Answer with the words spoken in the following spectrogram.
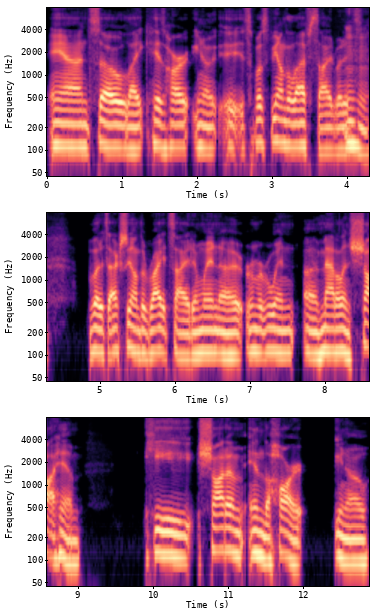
And so like his heart, you know, it's supposed to be on the left side, but it's Mhm. but it's actually on the right side. And when uh, remember when uh, Madeline shot him, he shot him in the heart, you know,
